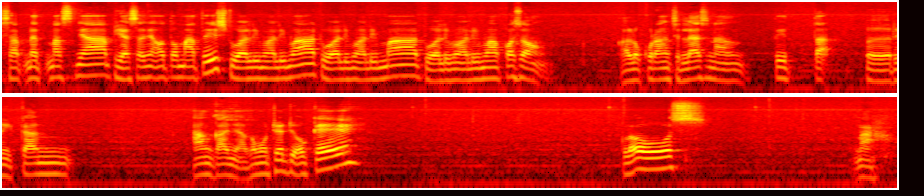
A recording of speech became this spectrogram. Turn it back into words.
subnet masnya biasanya otomatis 255 255 255 kalau kurang jelas nanti tak berikan angkanya. Kemudian di oke OK. close. Nah.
